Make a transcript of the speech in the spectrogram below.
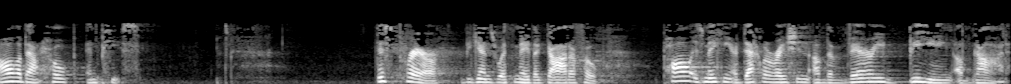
All about hope and peace. This prayer begins with, May the God of hope. Paul is making a declaration of the very being of God.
